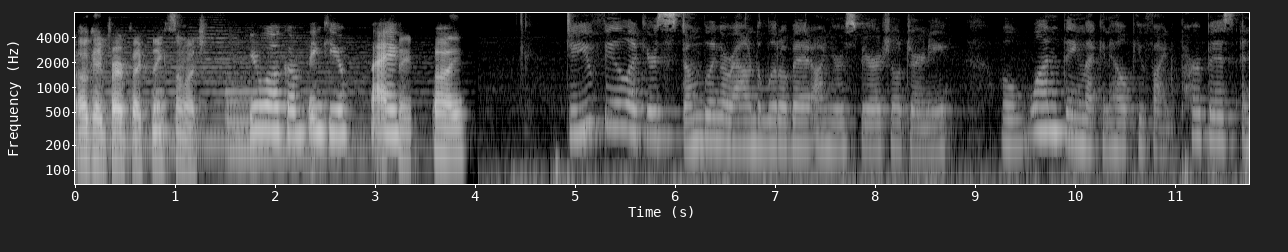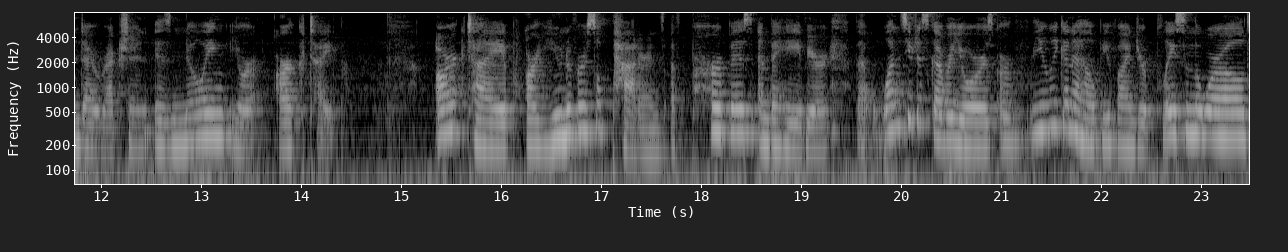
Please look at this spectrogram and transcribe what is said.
Okay, perfect. Thanks so much. You're welcome. Thank you. Bye. Okay, bye. Do you feel like you're stumbling around a little bit on your spiritual journey? Well, one thing that can help you find purpose and direction is knowing your archetype. Archetype are universal patterns of purpose and behavior that once you discover yours are really going to help you find your place in the world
